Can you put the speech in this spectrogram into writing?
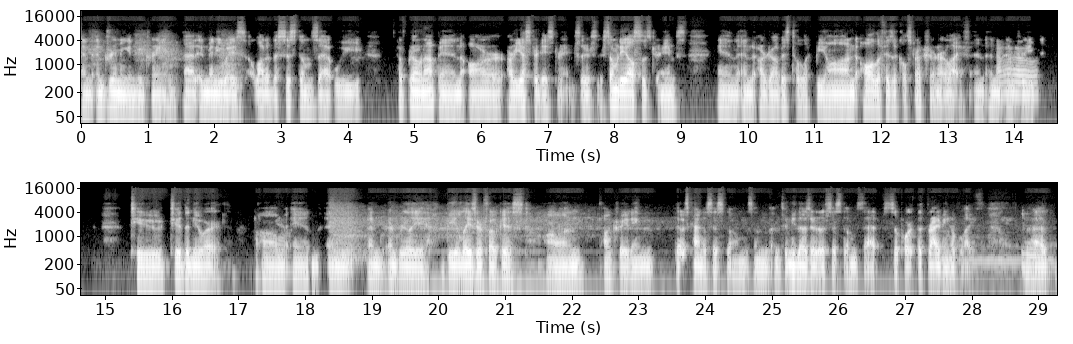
and and dreaming a new dream. That in many ways, a lot of the systems that we have grown up in are are yesterday's dreams. There's there's somebody else's dreams. And, and our job is to look beyond all the physical structure in our life and, and, oh. and dream to to the new earth um, yeah. and and and and really be laser focused on on creating those kind of systems and, and, to me those are the systems that support the thriving of life mm-hmm. that, that,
